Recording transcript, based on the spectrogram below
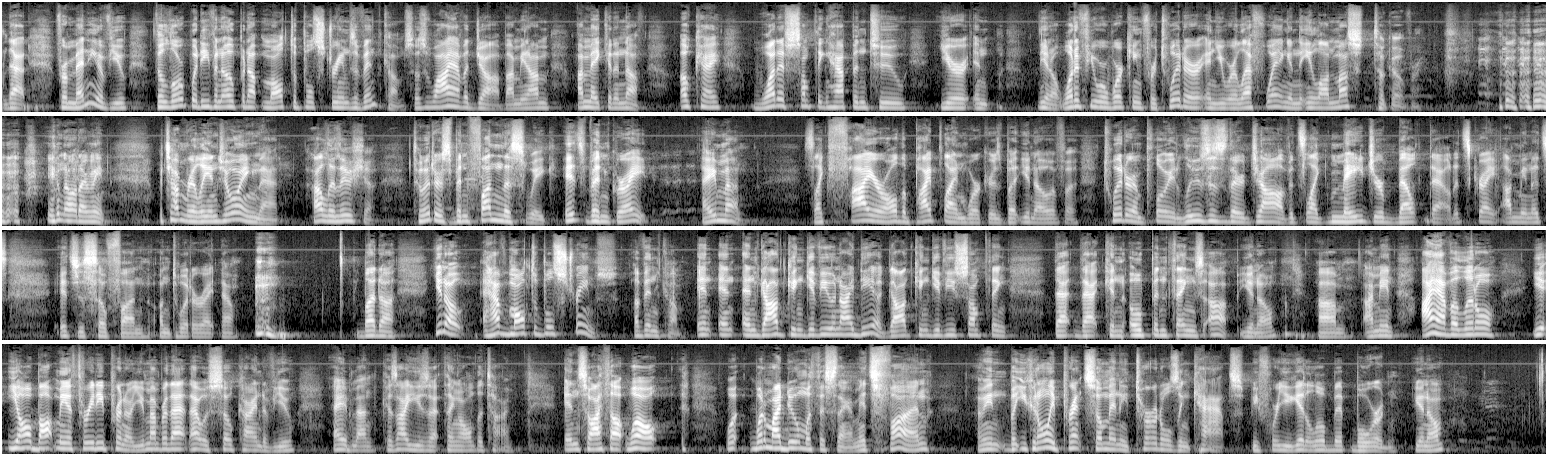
that for many of you, the Lord would even open up multiple streams of income. So, this is why I have a job. I mean, I'm, I'm making enough. Okay, what if something happened to your, in, you know, what if you were working for Twitter and you were left wing and Elon Musk took over? you know what I mean? Which I'm really enjoying that. Hallelujah. Twitter's been fun this week. It's been great. Amen. It's like fire all the pipeline workers, but you know, if a Twitter employee loses their job, it's like major meltdown. It's great. I mean, it's it's just so fun on Twitter right now. but uh, you know, have multiple streams of income, and, and and God can give you an idea. God can give you something that that can open things up. You know, um, I mean, I have a little. Y- y'all bought me a 3D printer. You remember that? That was so kind of you. Amen. Because I use that thing all the time. And so I thought, well, what, what am I doing with this thing? I mean, it's fun. I mean, but you can only print so many turtles and cats before you get a little bit bored, you know?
